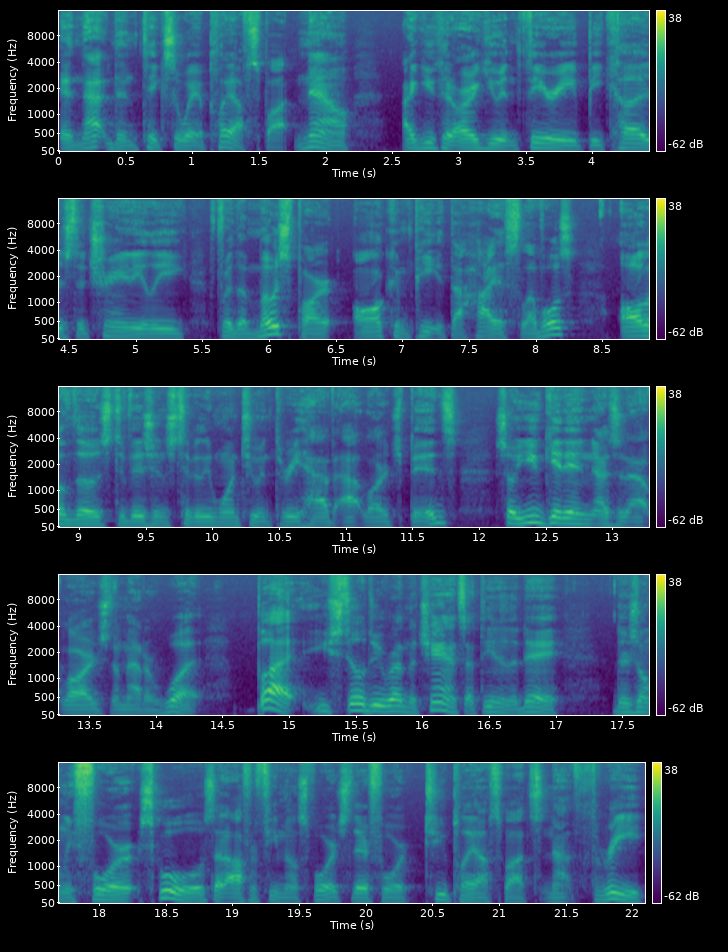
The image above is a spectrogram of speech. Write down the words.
and that then takes away a playoff spot. Now you could argue in theory because the Trinity League, for the most part, all compete at the highest levels. All of those divisions, typically one, two, and three, have at large bids. So you get in as an at large no matter what. But you still do run the chance at the end of the day, there's only four schools that offer female sports, therefore, two playoff spots, not three,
